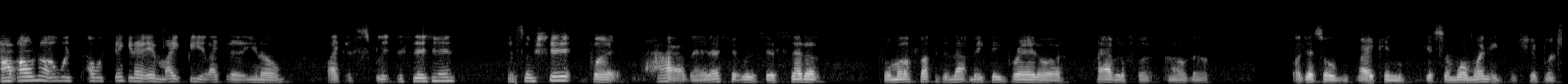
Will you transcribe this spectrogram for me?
I, I don't know, I was, I was thinking that it might be like a, you know, like a split decision or some shit, but ah man, that shit was just set up for motherfuckers to not make their bread or however the fuck, I don't know. Or just so I can get some more money and shit. But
